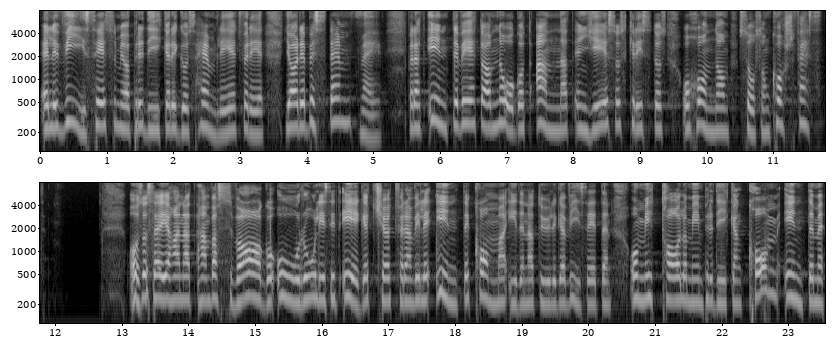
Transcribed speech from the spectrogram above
eller vishet som jag predikade Guds hemlighet för er. Jag hade bestämt mig för att inte veta av något annat än Jesus Kristus och honom såsom korsfäst. Och så säger han att han var svag och orolig i sitt eget kött för han ville inte komma i den naturliga visheten. Och mitt tal och min predikan kom inte med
